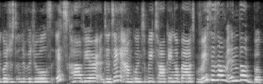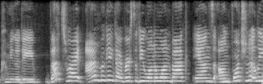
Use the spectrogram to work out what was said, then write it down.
you gorgeous individuals, it's Kavier and today I'm going to be talking about racism in the book community. That's right, I'm bringing Diversity 101 back and unfortunately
